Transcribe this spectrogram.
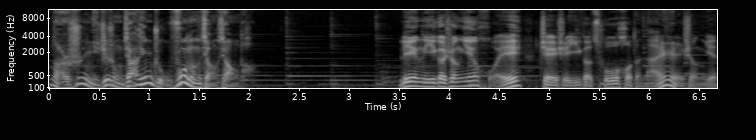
哪是你这种家庭主妇能想象的？另一个声音回：“这是一个粗厚的男人声音。”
